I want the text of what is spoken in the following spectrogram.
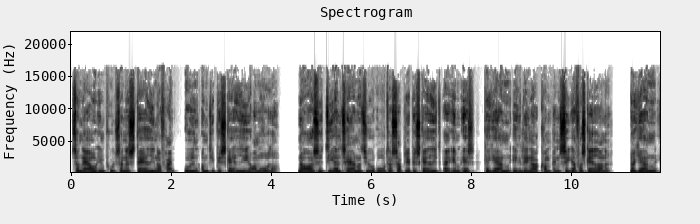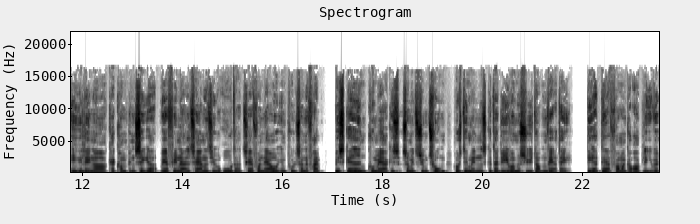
så nerveimpulserne stadig når frem uden om de beskadigede områder. Når også de alternative ruter så bliver beskadiget af MS, kan hjernen ikke længere kompensere for skaderne. Når hjernen ikke længere kan kompensere ved at finde alternative ruter til at få nerveimpulserne frem, vil skaden kunne mærkes som et symptom hos det menneske, der lever med sygdommen hver dag. Det er derfor, man kan opleve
